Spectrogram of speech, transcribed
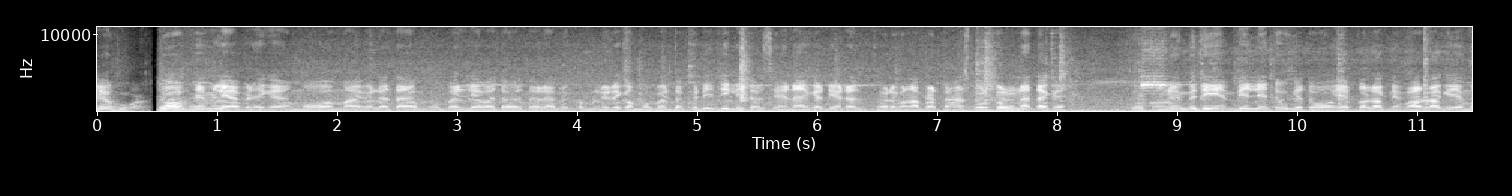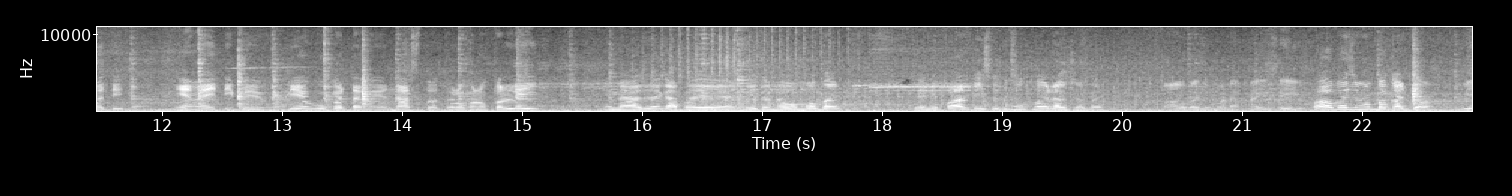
લેવું. તો ફેમિલી આપણે કે મોવામાં આવેલા હતા મોબાઈલ લેવા તો અત્યારે આપણે કમ્પ્લીટ કે મોબાઈલ તો ખરીદી લીધો છે. એના કે ડેટા થોડા ઘણા આપણે ટ્રાન્સફર કરવું નતા કે. તો ઘણી બધી એમ બી લેતું કે તો એક કલાકની વાર લાગે એમ હતી. એમ હતી. ભાઈ બેવું કરતાં નાસ્તો થોડો ઘણો કરી લઈ. એમાં આજે કે ભાઈ લીધો નવો મોબાઈલ એની પાર્ટી છે તો હું રાખશો ભાઈ? પાવભાજી મોટા ખાઈ છે. પાવભાજીમાં બગાડ દો. બે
